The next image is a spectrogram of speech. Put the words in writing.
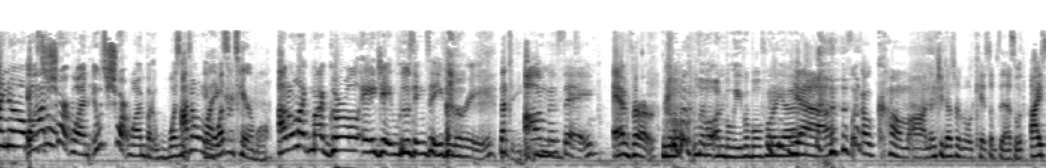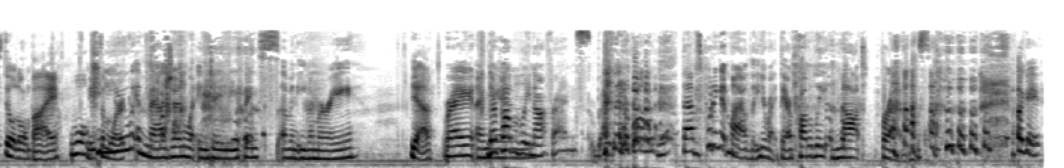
I know, It was I a short one. It was a short one, but it wasn't. I don't it like- wasn't terrible. I don't like my girl AJ losing to Eva Marie. That's all I'm gonna say. Ever. little little unbelievable for you. Yeah. Like, oh come on. And she does her little kiss of death with I still don't buy. Well, Need can you imagine what AJ Lee thinks of an Eva Marie? Yeah. Right? I mean, They're probably not friends. That's putting it mildly. You're right. They are probably not friends. Okay,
